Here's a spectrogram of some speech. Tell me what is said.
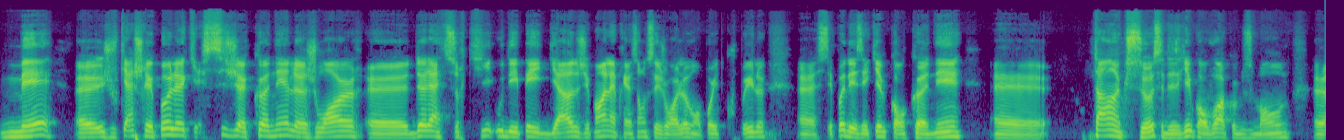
Mais je je vous cacherai pas que si je connais le joueur de la Turquie ou des Pays de Galles, j'ai pas l'impression que ces joueurs-là vont pas être coupés. Là. C'est pas des équipes qu'on connaît tant que ça. C'est des équipes qu'on voit en Coupe du Monde, euh,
